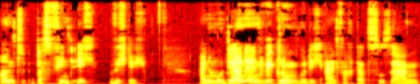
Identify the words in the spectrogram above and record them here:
Und das finde ich wichtig. Eine moderne Entwicklung, würde ich einfach dazu sagen.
